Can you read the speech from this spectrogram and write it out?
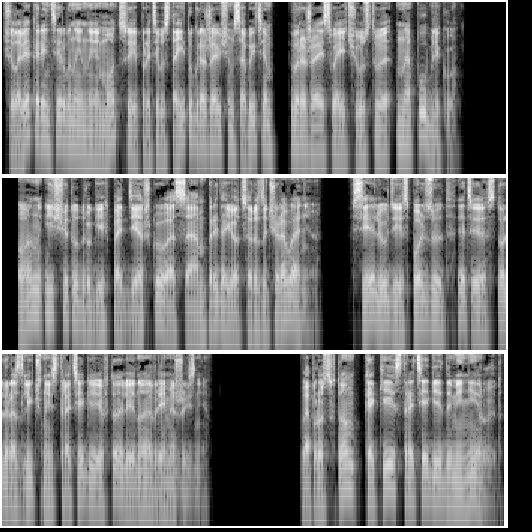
Человек, ориентированный на эмоции, противостоит угрожающим событиям, выражая свои чувства на публику. Он ищет у других поддержку, а сам предается разочарованию. Все люди используют эти столь различные стратегии в то или иное время жизни. Вопрос в том, какие стратегии доминируют,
